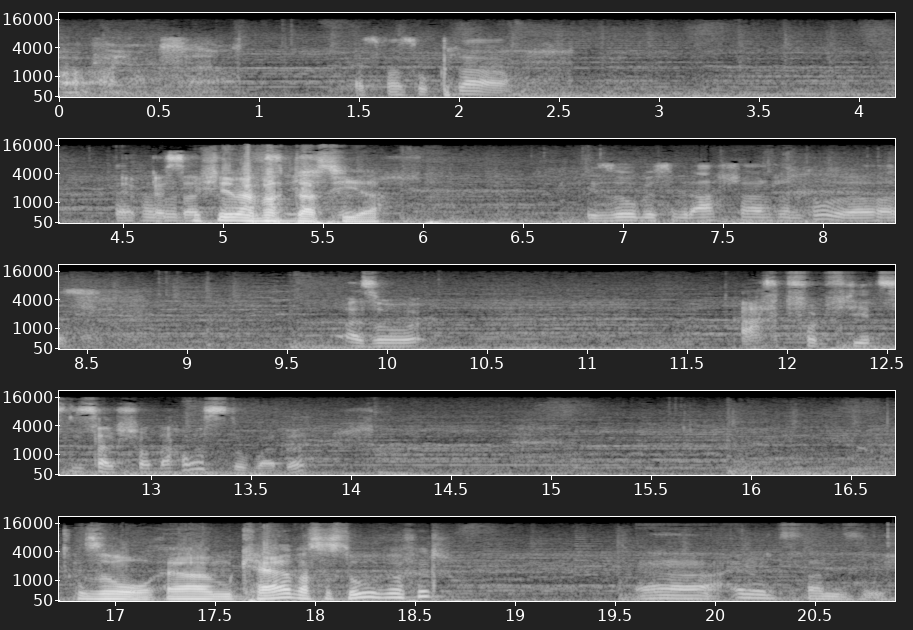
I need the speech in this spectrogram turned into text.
Ah, Jungs. Es war so klar. Ja, nur, Ich nehme einfach das ne? hier. wieso bist du mit 8 Schaden schon tot oder was? Also 8 von 14 ist halt schon eine Hausnummer, ne? So, ähm, Kerl, was hast du gewürfelt? Äh, 21.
